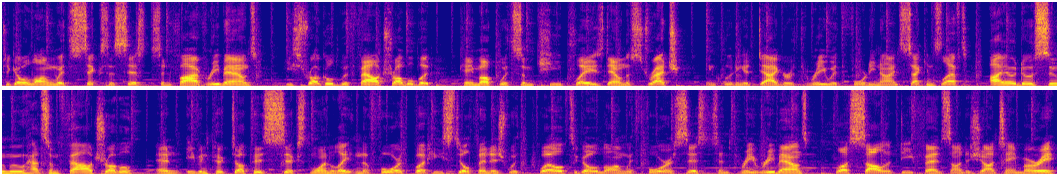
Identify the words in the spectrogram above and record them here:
to go along with 6 assists and 5 rebounds. He struggled with foul trouble but came up with some key plays down the stretch including a dagger 3 with 49 seconds left. Ayo Dosunmu had some foul trouble and even picked up his sixth one late in the fourth, but he still finished with 12 to go along with 4 assists and 3 rebounds, plus solid defense on Dejounte Murray.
